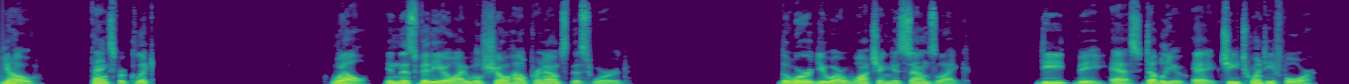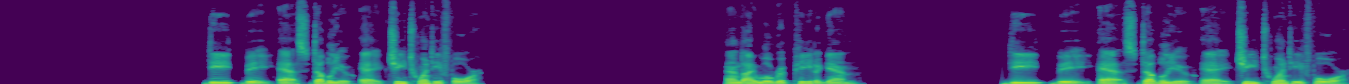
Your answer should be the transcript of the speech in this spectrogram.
Yo! Thanks for clicking. Well, in this video I will show how pronounce this word. The word you are watching is sounds like DBSWAG24 DBSWAG24 And I will repeat again. DBSWAG24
